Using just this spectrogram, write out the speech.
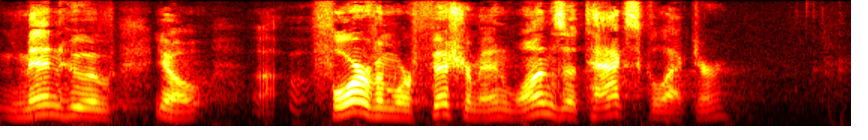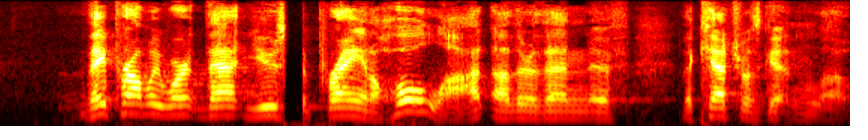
men who have, you know, uh, four of them were fishermen, one's a tax collector. They probably weren't that used to praying a whole lot other than if the catch was getting low.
